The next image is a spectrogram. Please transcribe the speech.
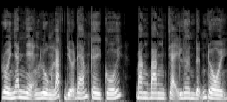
rồi nhanh nhẹn luồn lách giữa đám cây cối, băng băng chạy lên đỉnh đồi.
